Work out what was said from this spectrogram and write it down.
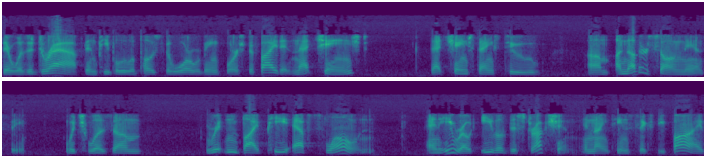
there was a draft, and people who opposed the war were being forced to fight it, and that changed. That changed thanks to um, another song, Nancy, which was um, written by P.F. Sloan, and he wrote "Eve of Destruction" in 1965,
